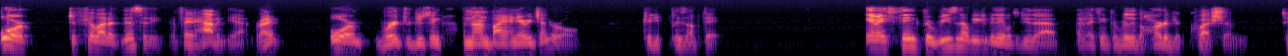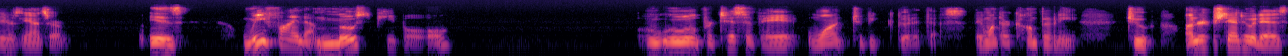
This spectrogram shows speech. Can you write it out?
Or to fill out ethnicity if they haven't yet, right? Or we're introducing a non binary gender role. Can you please update? And I think the reason that we've been able to do that, and I think the really the heart of your question, so here's the answer, is we find that most people who, who will participate want to be good at this. They want their company to understand who it is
